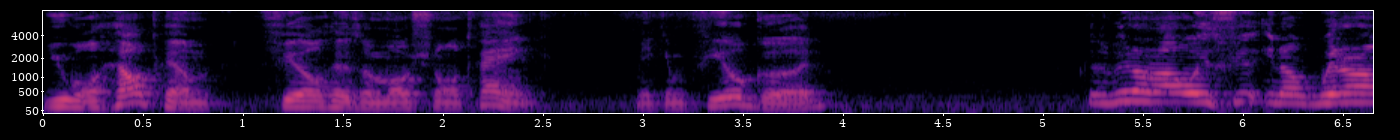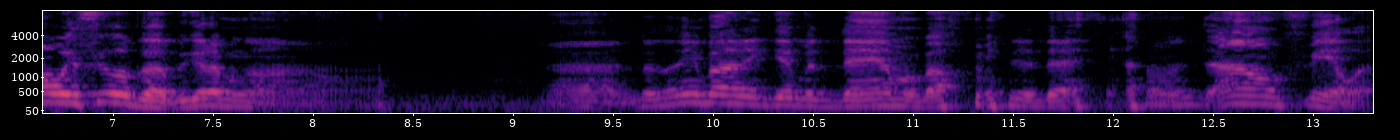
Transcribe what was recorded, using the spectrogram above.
you will help him fill his emotional tank, make him feel good. Because we don't always feel, you know, we don't always feel good. We get up and go, oh, uh, does anybody give a damn about me today? I don't, I don't feel it.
